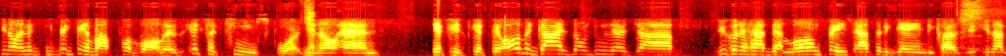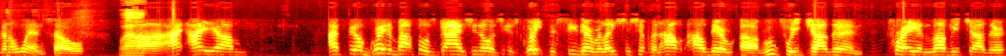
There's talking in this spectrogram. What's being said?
you know, and the big thing about football is it's a team sport. Yep. You know, and if you if the, all the guys don't do their job, you're going to have that long face after the game because you- you're not going to win. So, Wow. uh, I, I um, I feel great about those guys. You know, it's, it's great to see their relationship and how how they're uh, root for each other and pray and love each other.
